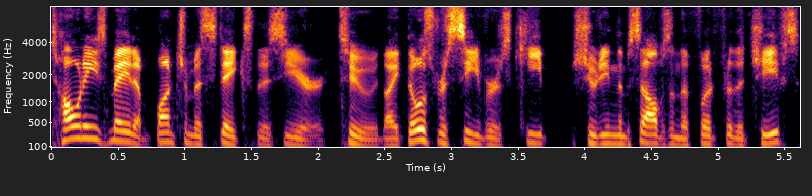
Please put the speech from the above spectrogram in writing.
Toney's made a bunch of mistakes this year too. Like those receivers keep shooting themselves in the foot for the Chiefs.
